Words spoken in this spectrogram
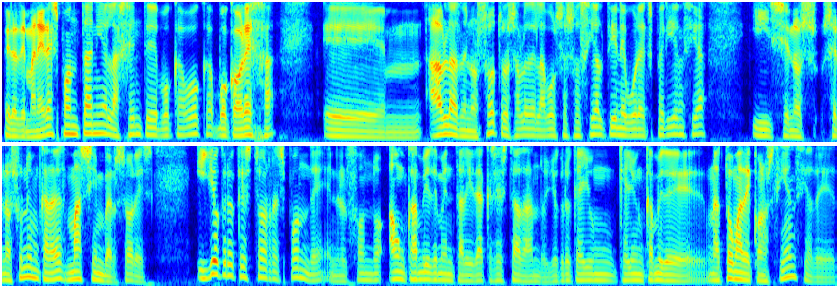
pero de manera espontánea la gente boca a boca, boca a oreja, eh, habla de nosotros, habla de la bolsa social, tiene buena experiencia y se nos, se nos unen cada vez más inversores. Y yo creo que esto responde, en el fondo, a un cambio de mentalidad que se está dando. Yo creo que hay un, que hay un cambio de, una toma de conciencia de,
